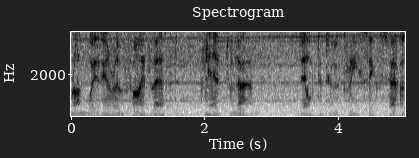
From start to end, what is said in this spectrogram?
Runway 05 left, cleared to land. Delta 2367.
